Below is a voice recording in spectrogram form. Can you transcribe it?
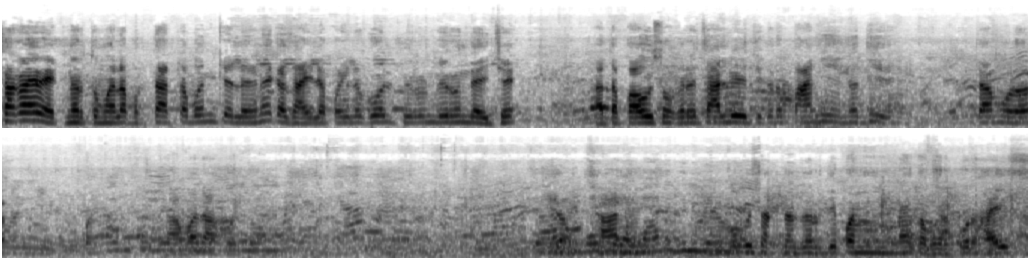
सगळ्या भेटणार तुम्हाला. फक्त आता बंद केलंय नाही का जायला पहिलं गोल फिरून फिरून द्यायचे. आता पाऊस वगैरे चालू आहे तिकडं पाणी आहे नदी आहे. त्यामुळं पण दाखवतो. एकदम छान आहे. तुम्ही बघू शकता गर्दी पण नाही का भरपूर हाईस.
